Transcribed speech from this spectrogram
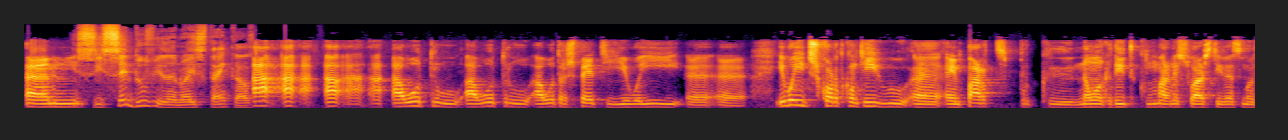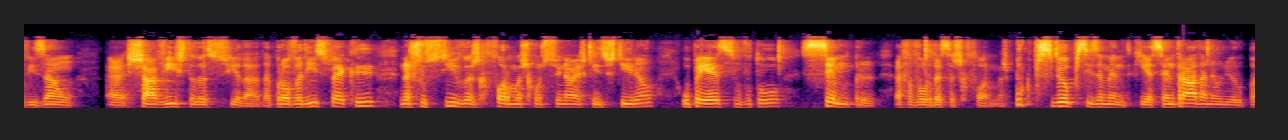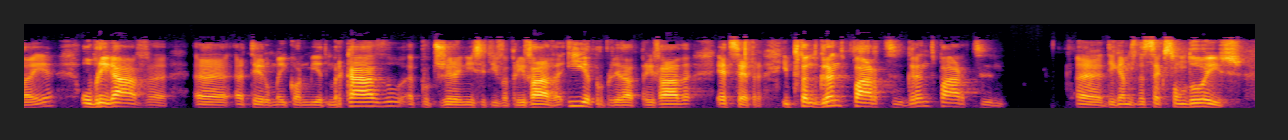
Um, isso, isso, sem dúvida, não é isso que está em causa. Há, há, há, há, outro, há, outro, há outro aspecto e eu aí, uh, uh, eu aí discordo contigo uh, em parte porque não acredito que Mário Soares tivesse uma visão uh, chavista da sociedade. A prova disso é que, nas sucessivas reformas constitucionais que existiram, o PS votou sempre a favor dessas reformas, porque percebeu precisamente que essa entrada na União Europeia obrigava uh, a ter uma economia de mercado, a proteger a iniciativa privada e a propriedade privada, etc. E, portanto, grande parte, grande parte, uh, digamos, da secção 2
